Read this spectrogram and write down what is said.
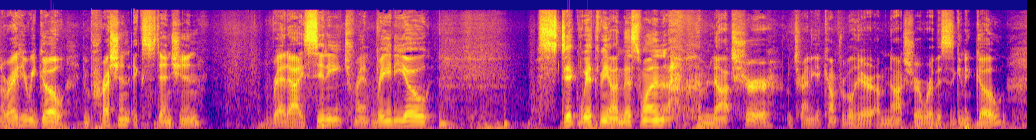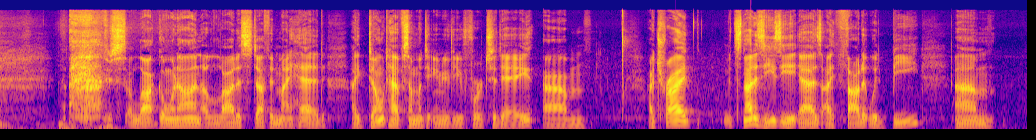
All right, here we go. Impression extension. Redeye City, Trent Radio. Stick with me on this one. I'm not sure. I'm trying to get comfortable here. I'm not sure where this is going to go. There's a lot going on, a lot of stuff in my head. I don't have someone to interview for today. Um, I tried, it's not as easy as I thought it would be. Um,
